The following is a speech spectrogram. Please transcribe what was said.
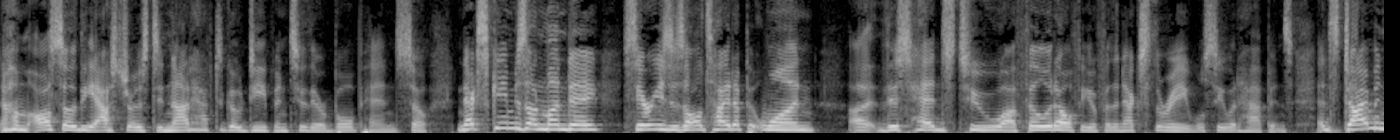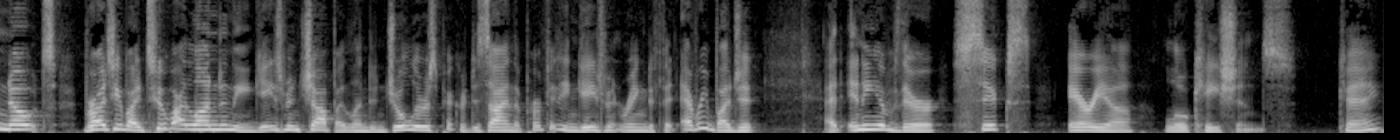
um, also, the Astros did not have to go deep into their bullpen. So next game is on Monday. Series is all tied up at one. Uh, this heads to uh, Philadelphia for the next three. We'll see what happens. It's Diamond Notes, brought to you by Two by London, the engagement shop by London Jewelers. Pick or design the perfect engagement ring to fit every budget at any of their six area locations. Okay.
